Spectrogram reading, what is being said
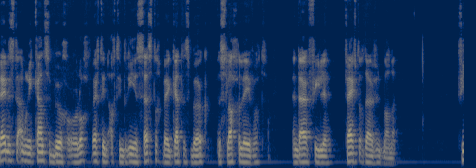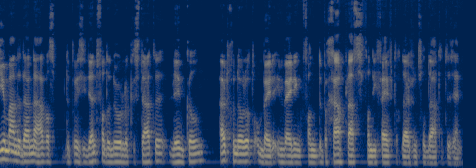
Tijdens de Amerikaanse burgeroorlog werd in 1863 bij Gettysburg een slag geleverd en daar vielen 50.000 mannen. Vier maanden daarna was de president van de Noordelijke Staten, Lincoln, uitgenodigd om bij de inwijding van de begraafplaats van die 50.000 soldaten te zijn.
